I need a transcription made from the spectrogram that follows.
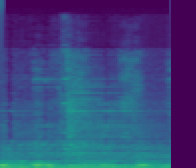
주시옵소서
